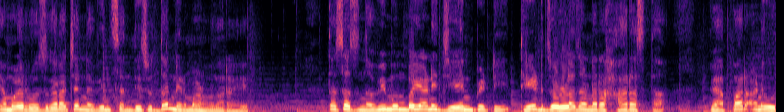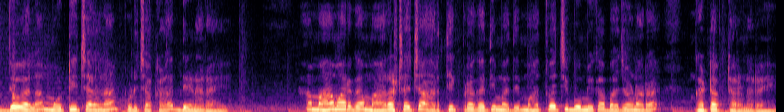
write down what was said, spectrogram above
यामुळे रोजगाराच्या नवीन संधीसुद्धा निर्माण होणार आहेत. तसंच नवी मुंबई आणि जे एन पी टी थेट जोडला जाणारा हा रस्ता व्यापार आणि उद्योगाला मोठी चालना पुढच्या काळात देणार आहे. हा महामार्ग महाराष्ट्राच्या आर्थिक प्रगतीमध्ये महत्त्वाची भूमिका बजावणारा घटक ठरणार आहे.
